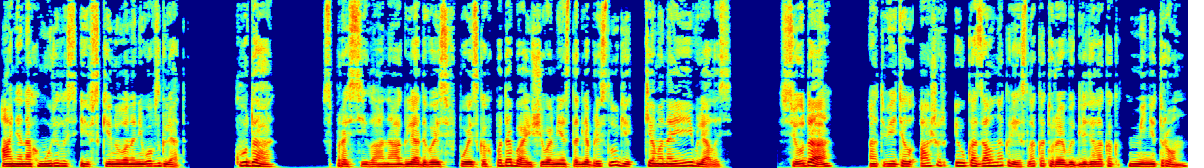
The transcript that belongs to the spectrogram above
Аня нахмурилась и вскинула на него взгляд. «Куда?» — спросила она, оглядываясь в поисках подобающего места для прислуги, кем она и являлась. «Сюда», — ответил Ашер и указал на кресло, которое выглядело как мини-трон.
